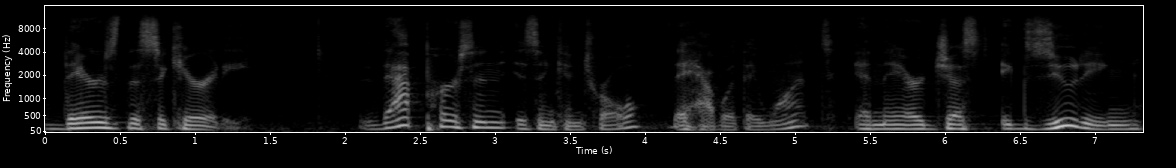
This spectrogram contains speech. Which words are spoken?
there's the security. That person is in control. They have what they want, and they are just exuding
